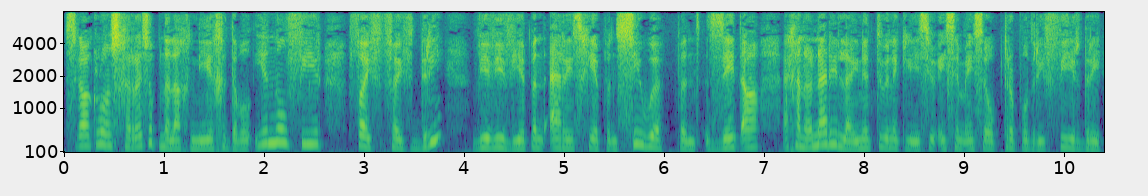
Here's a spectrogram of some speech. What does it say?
skakel ons gerus op 0891104553 www.rsg.co.za. Ek gaan nou na die lyne toe en ek lees jou SMS'e op 3343.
